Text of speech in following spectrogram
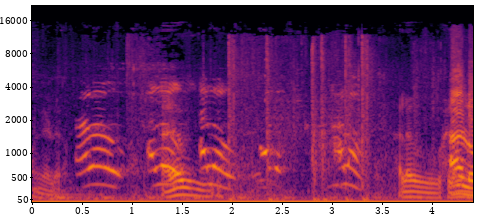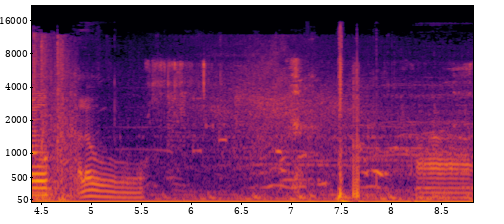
I'm Hello. Hello. Hello. Hello. Hello. Hello. Hello. Hello. Uh,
